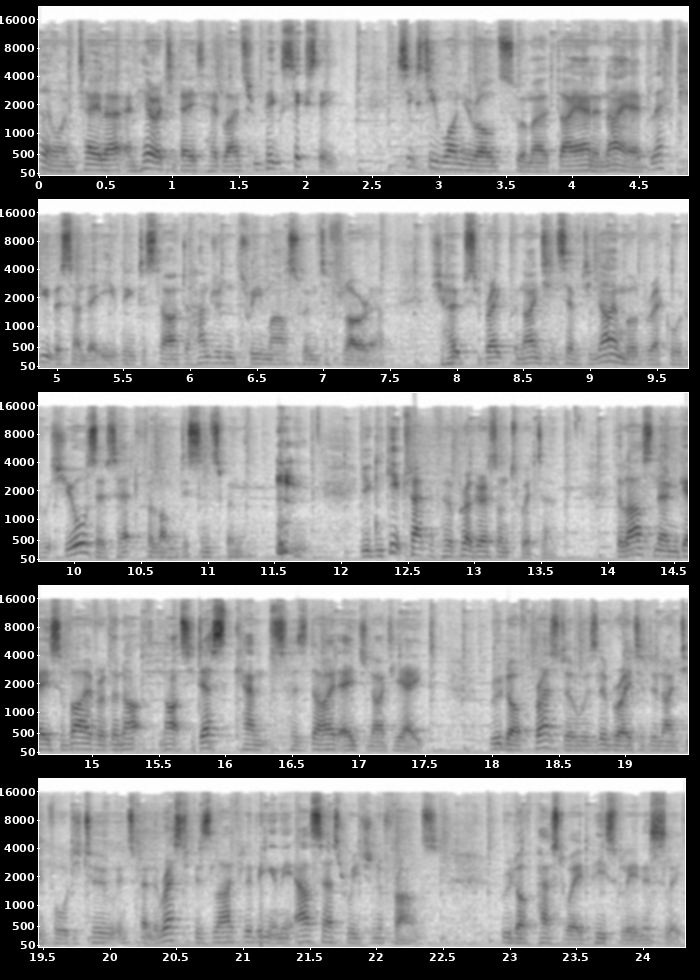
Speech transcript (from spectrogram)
Hello, I'm Taylor, and here are today's headlines from Pink 60. 61-year-old swimmer Diana Nyad left Cuba Sunday evening to start a 103-mile swim to Florida. She hopes to break the 1979 world record, which she also set for long-distance swimming. you can keep track of her progress on Twitter. The last known gay survivor of the Nazi death camps has died aged 98. Rudolf Brazda was liberated in 1942 and spent the rest of his life living in the Alsace region of France. Rudolf passed away peacefully in his sleep.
